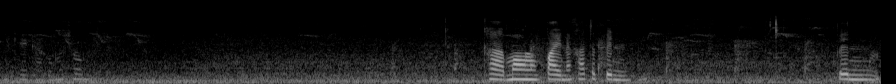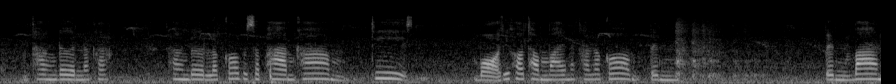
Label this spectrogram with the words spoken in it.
โอเคค่ะคุณผู้ชมค่ะมองลงไปนะคะจะเป็น เป็นทางเดินนะคะ ทางเดินแล้วก็เป็นสะพานข้ามที่บ่อที่เขาทำไว้นะคะ แล้วก็เป็น เป็นบ้าน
